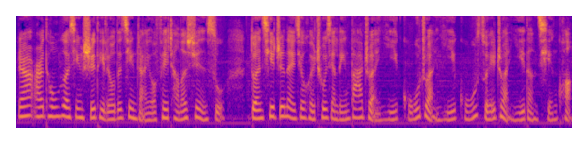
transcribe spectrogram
然而，儿童恶性实体瘤的进展又非常的迅速，短期之内就会出现淋巴转移、骨转移、骨髓转移等情况，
